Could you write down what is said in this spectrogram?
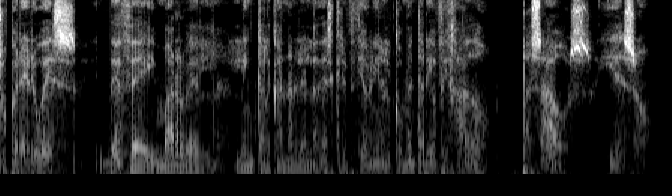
superhéroes, DC y Marvel. Link al canal en la descripción y en el comentario fijado. Pasaos y eso.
